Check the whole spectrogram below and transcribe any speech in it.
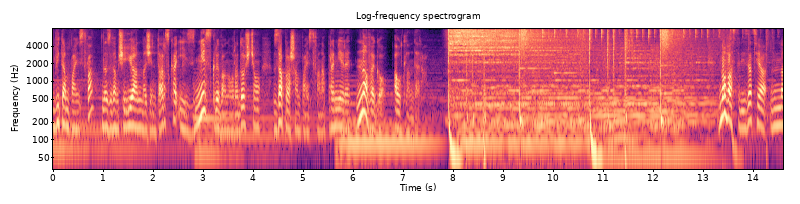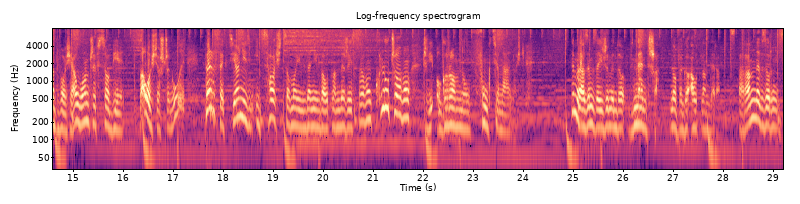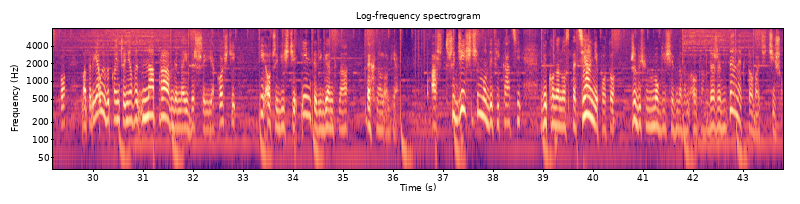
Witam Państwa, nazywam się Joanna Ziętarska i z nieskrywaną radością zapraszam Państwa na premierę nowego Outlandera. Nowa stylizacja nadwozia łączy w sobie dbałość o szczegóły, perfekcjonizm i coś, co moim zdaniem w Outlanderze jest sprawą kluczową, czyli ogromną funkcjonalność. Tym razem zajrzymy do wnętrza nowego Outlandera. Staranne wzornictwo, materiały wykończeniowe naprawdę najwyższej jakości i oczywiście inteligentna technologia. Aż 30 modyfikacji wykonano specjalnie po to, żebyśmy mogli się w nowym Outlanderze delektować ciszą.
